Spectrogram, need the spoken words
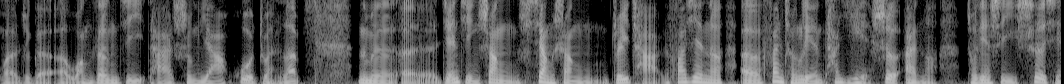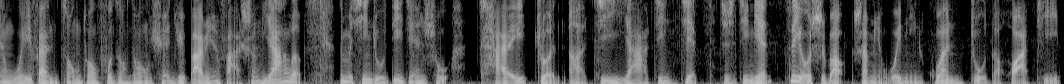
呃这个呃王增基他声押获准了。那么呃，检警上向上追查，发现呢，呃，范成莲他也涉案呢。昨天是以涉嫌违反总统、副总统选举罢免法声押了。那么新竹地检署裁准啊羁押禁见，这是今天自由时报上面为您关注的话题。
